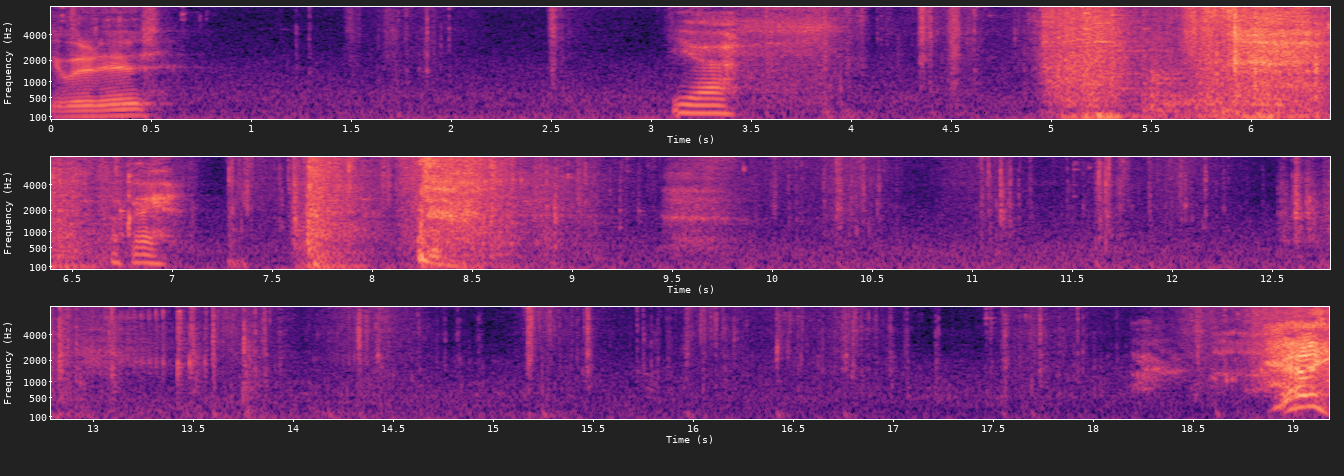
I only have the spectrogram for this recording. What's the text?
See what it is? Yeah. Okay. Ellie!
